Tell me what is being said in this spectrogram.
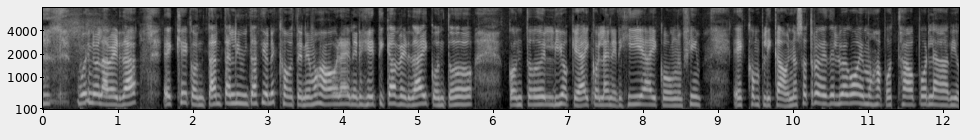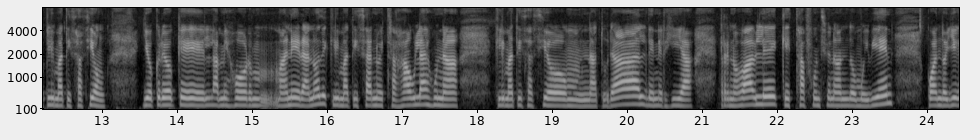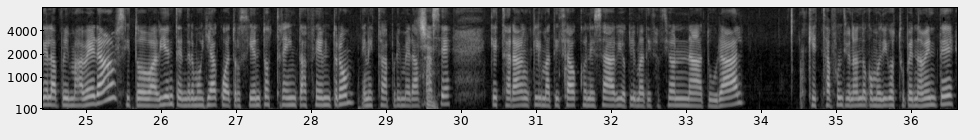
Bueno, la verdad es que con tantas limitaciones como tenemos ahora energéticas, ¿verdad? Y con todo, con todo el lío que hay con la energía, y con, en fin, es complicado. Nosotros, desde luego, hemos apostado por la bioclimatización. Yo creo que la mejor manera ¿no? de climatizar nuestras aulas es una climatización natural, de energía renovable, que está funcionando muy bien. Cuando llegue la primavera, si todo va bien, tendremos ya 430 centros en esta primera fase que estarán climatizados con esa bioclimatización natural que está funcionando, como digo, estupendamente.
